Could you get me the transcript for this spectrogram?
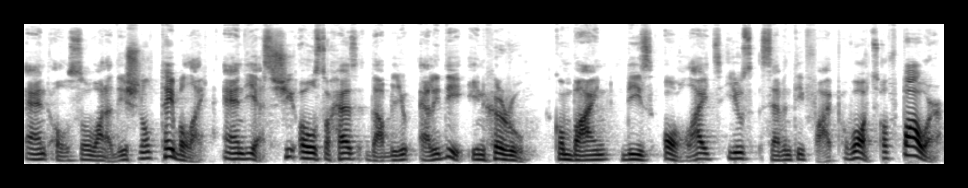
and also one additional table light. And yes, she also has WLED in her room. Combined, these all lights use 75 watts of power.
